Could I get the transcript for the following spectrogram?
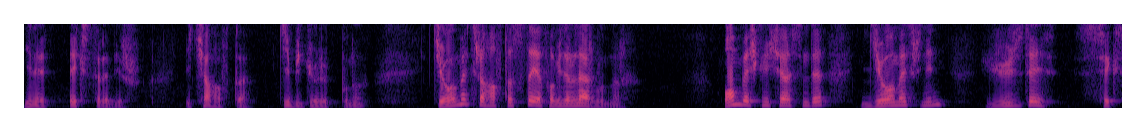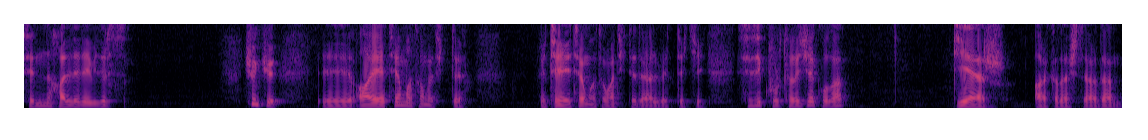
yine ekstra bir iki hafta gibi görüp bunu geometri haftası da yapabilirler bunları. 15 gün içerisinde geometrinin yüzde 80'ini halledebilirsin. Çünkü e, AYT matematikte ve TYT matematikte de elbette ki sizi kurtaracak olan diğer arkadaşlardan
